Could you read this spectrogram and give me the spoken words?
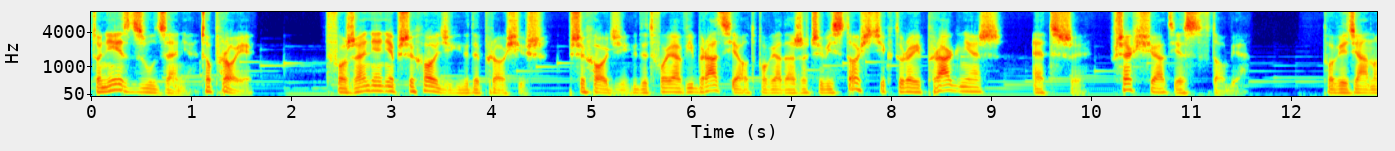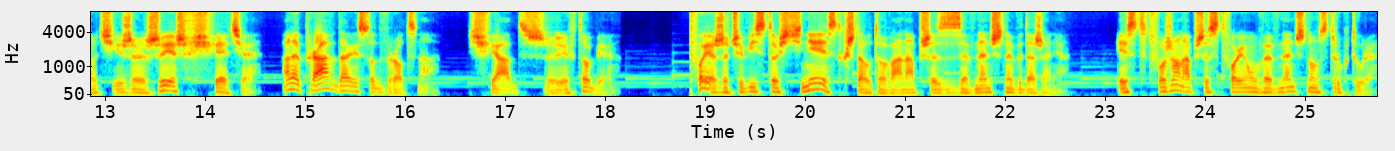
To nie jest złudzenie, to projekt. Tworzenie nie przychodzi, gdy prosisz. Przychodzi, gdy twoja wibracja odpowiada rzeczywistości, której pragniesz. E3. Wszechświat jest w tobie. Powiedziano ci, że żyjesz w świecie, ale prawda jest odwrotna. Świat żyje w tobie. Twoja rzeczywistość nie jest kształtowana przez zewnętrzne wydarzenia. Jest tworzona przez Twoją wewnętrzną strukturę,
